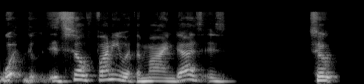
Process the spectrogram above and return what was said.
what it's so funny what the mind does is so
